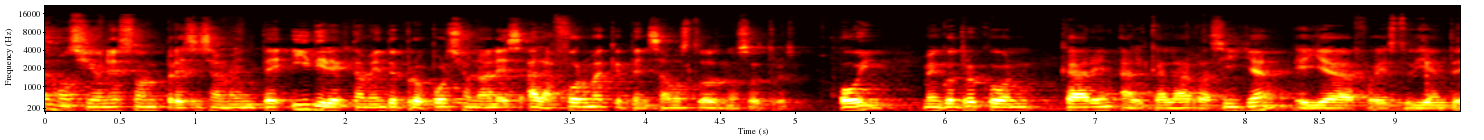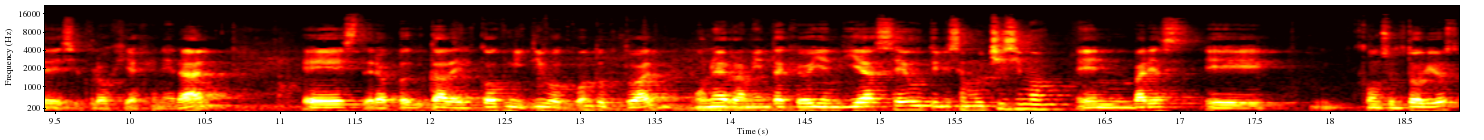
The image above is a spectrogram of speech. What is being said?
emociones son precisamente y directamente proporcionales a la forma que pensamos todos nosotros. Hoy me encuentro con Karen Alcalá Racilla, ella fue estudiante de Psicología General, es terapeuta del cognitivo conductual, una herramienta que hoy en día se utiliza muchísimo en varios eh, consultorios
